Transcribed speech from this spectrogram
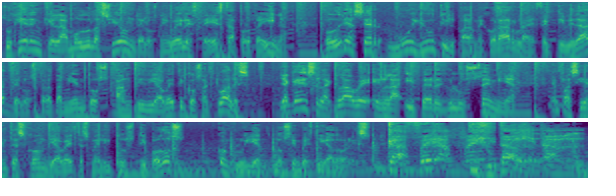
sugieren que la modulación de los niveles de esta proteína podría ser muy útil para mejorar la efectividad de los tratamientos antidiabéticos actuales, ya que es la clave en la hiperglucemia en pacientes con diabetes mellitus tipo 2, concluyen los investigadores. Café, Café digital. digital.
